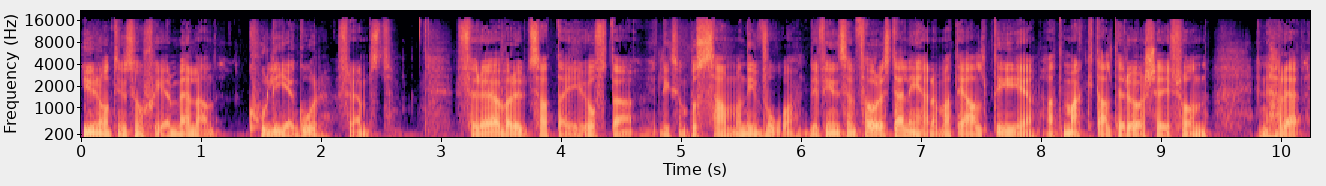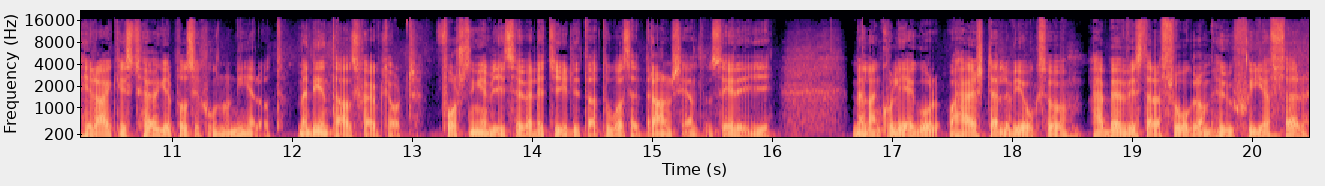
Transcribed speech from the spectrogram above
är ju någonting som sker mellan kollegor främst förövare och utsatta är ju ofta liksom på samma nivå. Det finns en föreställning här om att det alltid är, att makt alltid rör sig från en hierarkiskt högre position och neråt. Men det är inte alls självklart. Forskningen visar väldigt tydligt att oavsett bransch egentligen så är det i mellan kollegor. Och här, ställer vi också, här behöver vi ställa frågor om hur chefer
